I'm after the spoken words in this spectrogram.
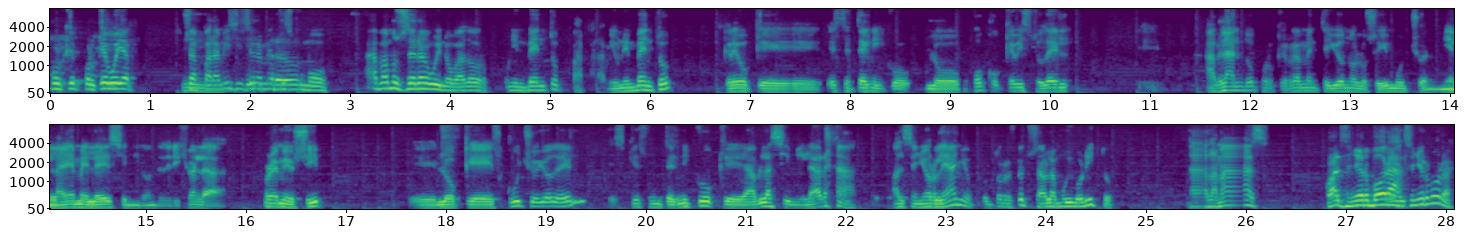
¿Por qué, por qué voy a...? O sea, Sí, para mí sí, sinceramente pero- es como, ah, vamos a hacer algo innovador, un invento, pa- para mí un invento. Creo que este técnico, lo poco que he visto de él, eh, hablando, porque realmente yo no lo seguí mucho ni en la MLS ni donde dirigió en la Premiership, eh, lo que escucho yo de él es que es un técnico que habla similar a- al señor Leaño, con todo respeto, se habla muy bonito. Nada más. ¿Cuál, señor Bora? Al señor Bora.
